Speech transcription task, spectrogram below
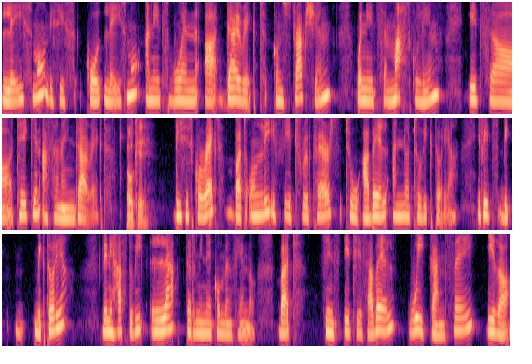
leísmo. This is called leísmo, and it's when a direct construction, when it's a masculine, it's uh, taken as an indirect. Okay. This is correct, but only if it refers to Abel and not to Victoria. If it's Vic Victoria, then it has to be la terminé convenciendo. But since it is Abel, we can say either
